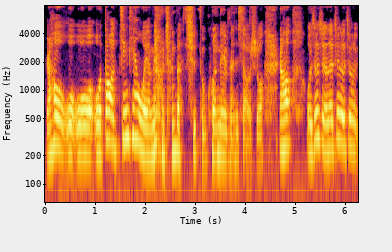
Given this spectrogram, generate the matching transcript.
然后我我我到今天我也没有真的去读过那本小说，然后我就觉得这个就。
